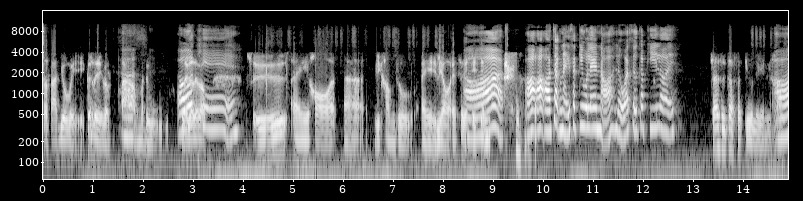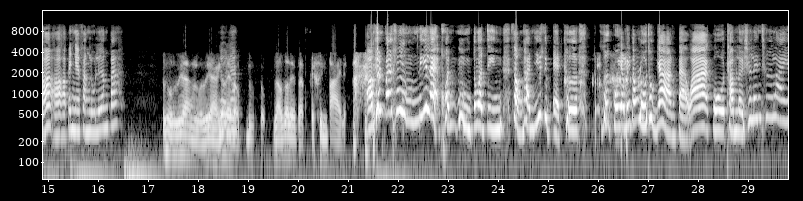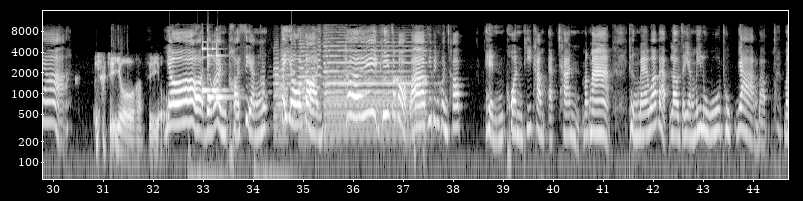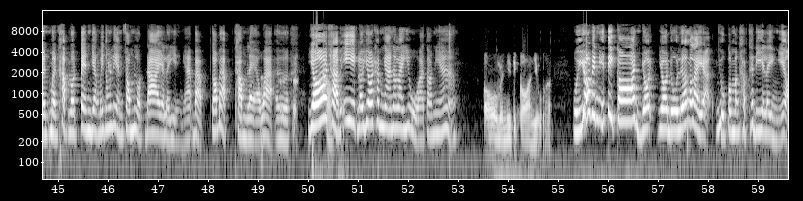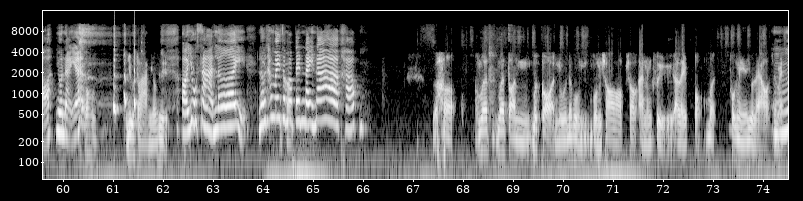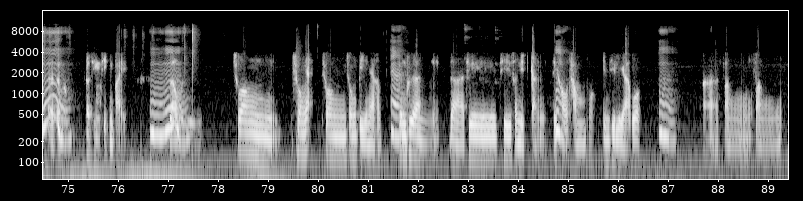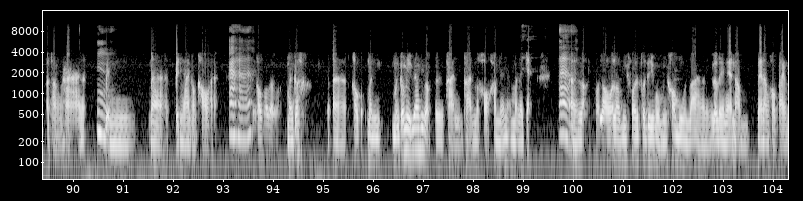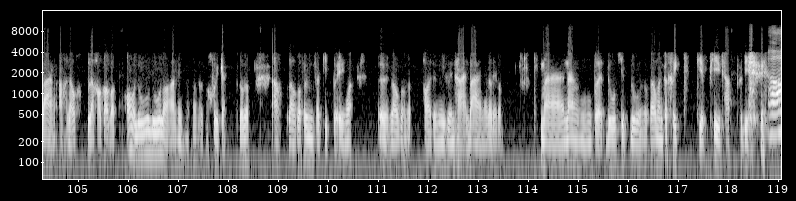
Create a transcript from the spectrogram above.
สตาร์ทโยเวก็เลยแบบตามมาดูโอแล้วก็เลยแบเคบซื้อไอคอร์สอ่าวีคัมทูไอเรียวเอสเออ๋อเจนอ๋ออ๋ออ๋อจากไหนสกิลเลนเหรอ หรือว่าซื้อกับพี่เลย ใช่ซื้อจากสกิลเลนคอ๋รัอบอ๋ออ๋อเป็นไงฟังรู้เรื่องปะ รู้เรื่องรู้เรื่องรู้ก็เลยเรื่แบองบดูจบแล้วก็เลยแบบไปขึ้นป้ายเลยอ๋อขึ้นไปอืมนี่แหละคนอืมตัวจริง 2021 คือ คือกูยังไม่ต้องรู้ทุกอย่าง แต่ว่ากูทำเลยชื่อเล่นชื่ออะไรอะ ชื่อโยครับชื่อโยโย เดี๋ยวก่อนขอเสียงให้โยก่อน เฮ้ย พี่จะบอกว่าพี่เป็นคนชอบ เห็นคนที่ทำ action มากๆ ถึงแม้ว่าแบบเราจะยังไม่รู้ทุกอย่างแบบ เหมือนเหมือนขับรถเป็นยังไม่ต้องเรียนซ่อมรถได้อะไรอย่างเงี้ย แบบก็แบบทำแล้วอะเออ โยถามอีกแล้วโยทำงานอะไรอยู่อะตอนเนี้ยโอ้เป็นนิติกรอยู่ครับอุ้ยโยเป็นนิติกรโยโยดูเรื่องอะไรอะอยู่กรมบังคับคดีอะไรอย่างงี้เหรออยู่ไหนอะก็อยู่ศาลครับพี่อ๋ออยู่ศาลเลย แล้วทำไมจะมาเป็นในหน้าครับก็ เมื่อเมื่อตอนเมื่อก่อนนู้นนะผมผมชอบชอบอ่านหนังสืออะไรพวกเมื่อพวกนี้อยู่แล้วใช่ไหมอืมเออแต่แบบก็ทิ้งทิ้งไปอืมแล้วช่วงช่วงเนี้ย ช่วงช่วงปีเนี้ยครับอ่าเพื่อนเพื่อนๆอ่าที่ที่สนิทกันที่อืมเขาทำพวกอินทีเลียพวกอืมอ่าฝั่งฝั่งอสังหาอืมเป็นอ่าเป็นงานของเขาอะอ่าฮะเขาก็แบบว่ามันก็เออเขาก็มันมันก็มีเรื่องที่แบบเออผ่านผ่านมาขอคำแนะนำอะไรแกอ่าเออเราพอเราเรามีคนพอดีผมมีข้อมูลบ้างอะไรก็เลยแนะนำแนะนำเขาไปบ้างอ้าวแล้วแล้วเขาก็แบบอ๋อรู้รู้เหรออะไรอย่างเงี้ยเราก็คุยกันแล้วแบบอ้าวเราก็เพิ่งสะกิดตัวเองว่า เออ เราก็แบบพอจะมีพื้นฐานบ้างนะก็เลยแบบมานั่งเปิดดูคลิปดู แล้วมันก็คลิก คลิปพี่ทัดพอดี อ๋อ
